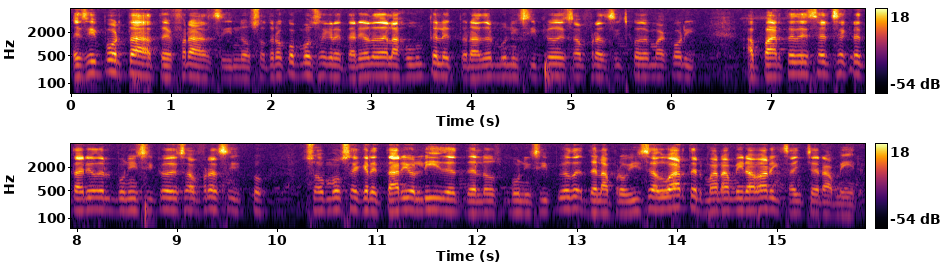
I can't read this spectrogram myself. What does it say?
Es importante, Francis, nosotros como secretarios de la Junta Electoral del municipio de San Francisco de Macorís, aparte de ser secretario del municipio de San Francisco, somos secretarios líderes de los municipios de, de la provincia de Duarte, Hermana Mirabal y Sánchez Ramírez.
